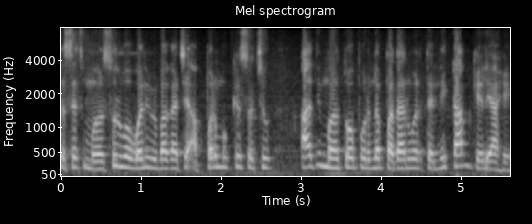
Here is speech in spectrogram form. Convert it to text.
तसेच महसूल व वन विभागाचे अप्पर मुख्य सचिव आदी महत्त्वपूर्ण पदांवर त्यांनी काम केले आहे.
